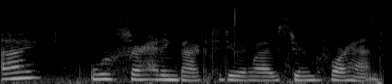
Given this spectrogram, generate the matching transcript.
I will start heading back to doing what I was doing beforehand.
